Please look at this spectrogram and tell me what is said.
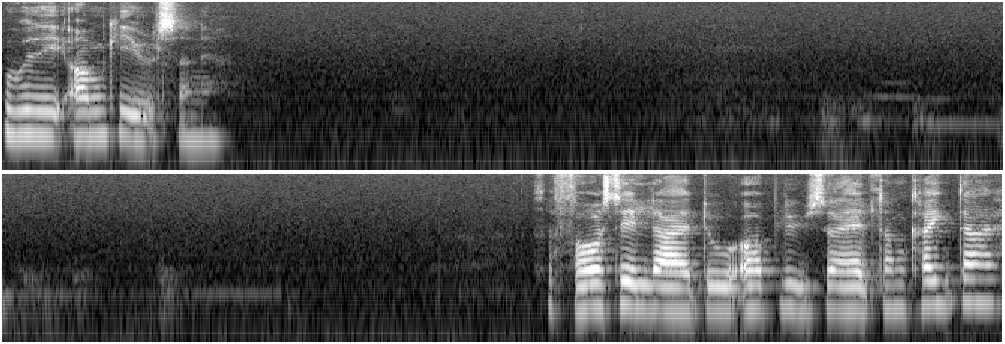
ude i omgivelserne. Så forestil dig, at du oplyser alt omkring dig.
